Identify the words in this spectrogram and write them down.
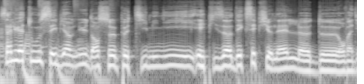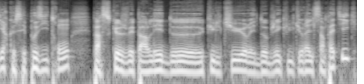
Salut à tous et bienvenue dans ce petit mini épisode exceptionnel de, on va dire que c'est Positron parce que je vais parler de culture et d'objets culturels sympathiques,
